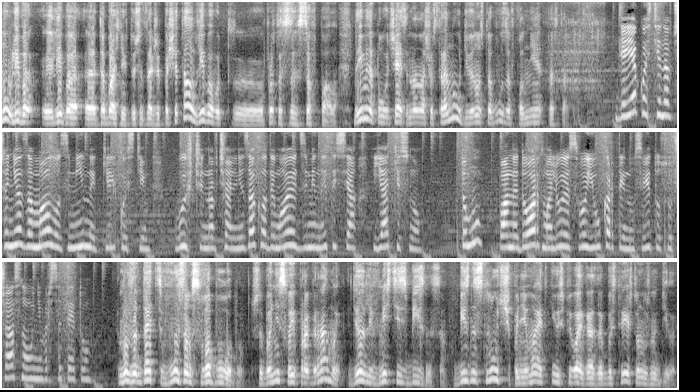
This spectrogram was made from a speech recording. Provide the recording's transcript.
ну, либо, э, либо э, табачник точно так же посчитал, либо вот э, просто со- совпало. Но именно получается на нашу страну 90 вузов вполне достаточно. Для якості навчання замало зміни кількості. вищі навчальні заклади мають змінитися якісно. Тому пан Едуард малює свою картину світу сучасного університету. Нужно дать вузам свободу, чтобы они свои программы делали вместе с бизнесом. Бизнес лучше понимает и успевает гораздо быстрее, что нужно делать.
